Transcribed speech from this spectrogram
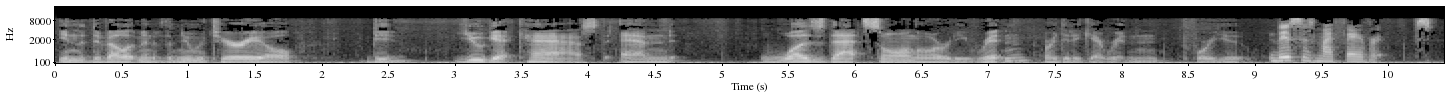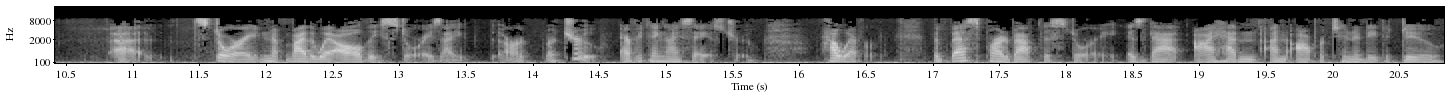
in the development of the new material did you get cast, and was that song already written, or did it get written for you? This is my favorite uh, story. No, by the way, all these stories I are, are true. Everything I say is true. However, the best part about this story is that I had an, an opportunity to do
